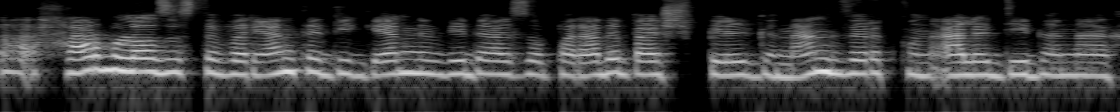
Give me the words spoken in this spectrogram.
harmloseste Variante, die gerne wieder als Paradebeispiel genannt wird von allen, die danach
